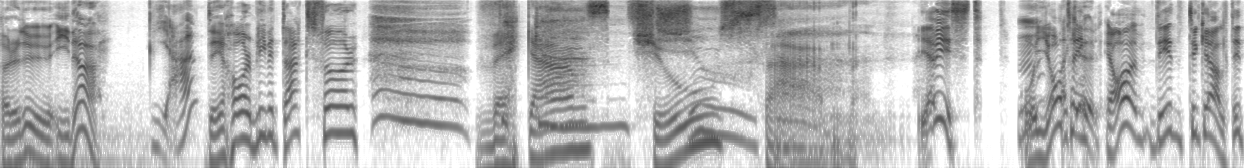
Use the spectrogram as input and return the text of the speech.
Hörru du, Ida. Ja, Det har blivit dags för veckans tjosan. Ja, visst. Och jag Mm, tänk, kul. Ja, det tycker jag alltid är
